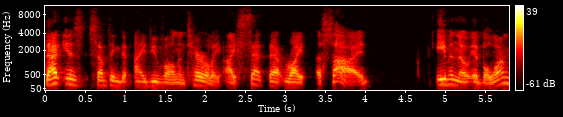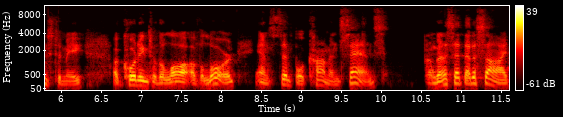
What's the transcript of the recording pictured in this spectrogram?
that is something that I do voluntarily. I set that right aside, even though it belongs to me according to the law of the Lord and simple common sense. I'm going to set that aside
